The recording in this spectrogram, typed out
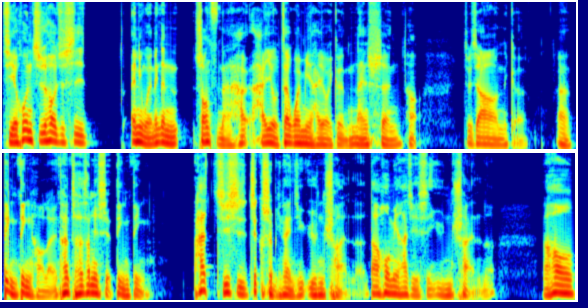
结婚之后就是 anyway，那个双子男还还有在外面还有一个男生，好，就叫那个呃定定好了，他他上面写定定。他其实这个水平他已经晕船了，到后面他其实是晕船了，然后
